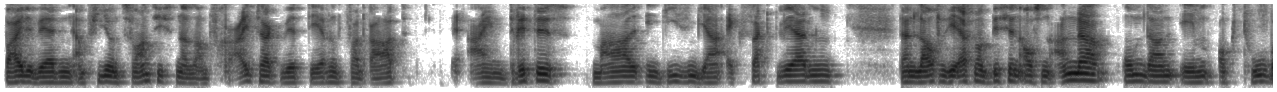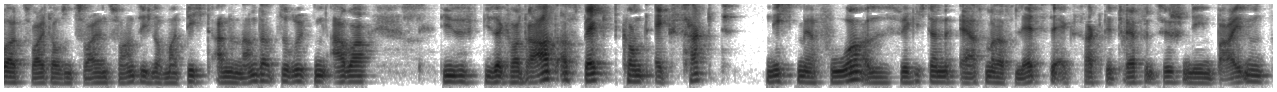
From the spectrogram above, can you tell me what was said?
Beide werden am 24., also am Freitag, wird deren Quadrat ein drittes Mal in diesem Jahr exakt werden. Dann laufen sie erstmal ein bisschen auseinander, um dann im Oktober 2022 nochmal dicht aneinander zu rücken. Aber dieses, dieser Quadrataspekt kommt exakt nicht mehr vor. Also es ist wirklich dann erstmal das letzte exakte Treffen zwischen den beiden.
